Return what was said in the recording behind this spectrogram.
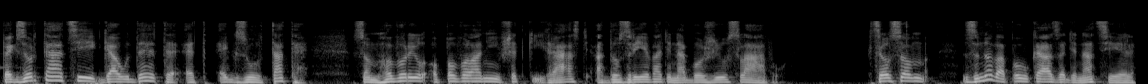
V exhortácii Gaudete et exultate som hovoril o povolaní všetkých rásť a dozrievať na Božiu slávu. Chcel som znova poukázať na cieľ,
